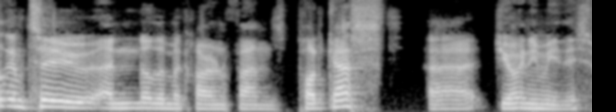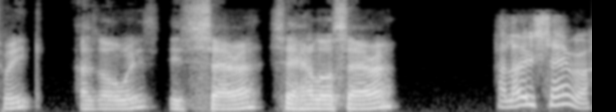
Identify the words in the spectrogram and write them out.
Hello, welcome to another McLaren fans podcast. Uh, joining me this week, as always, is Sarah. Say hello, Sarah. Hello, Sarah.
